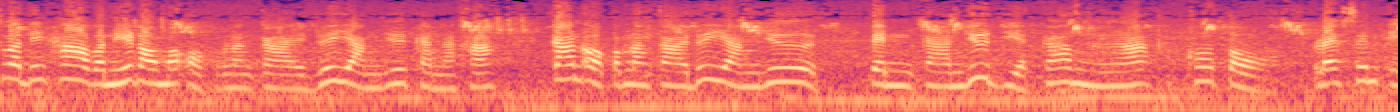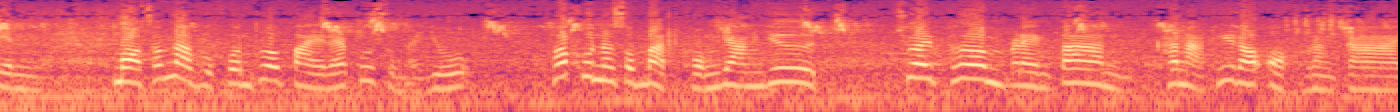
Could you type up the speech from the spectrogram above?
สวัสดีค่ะวันนี้เรามาออกกำลังกายด้วยยางยืดกันนะคะ การออกกำลังกายด้วยยางยืด เป็นการยืดเหยียดกล้ามเนื้อ ข้อต่อและเส้นเอ็น เหมาะสำหรับบุคคลทั่วไปและผู้สูงอายุ เพราะคุณสมบัติของยางยืด ช่วยเพิ่มแรงต้าน ขณะที่เราออกกำลังกาย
